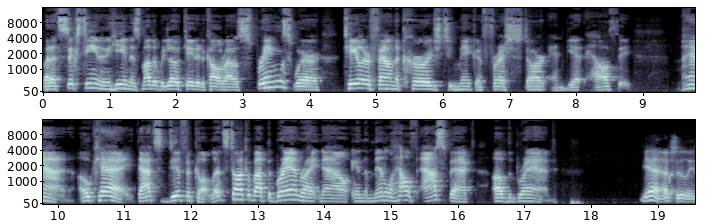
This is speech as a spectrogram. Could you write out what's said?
But at 16, and he and his mother relocated to Colorado Springs, where Taylor found the courage to make a fresh start and get healthy. Man, okay, that's difficult. Let's talk about the brand right now in the mental health aspect of the brand. Yeah, absolutely.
